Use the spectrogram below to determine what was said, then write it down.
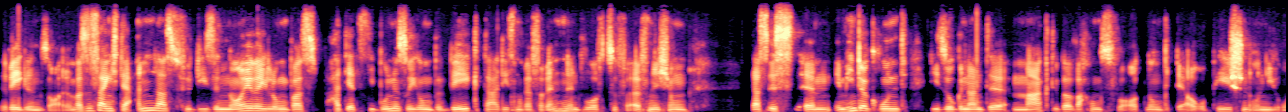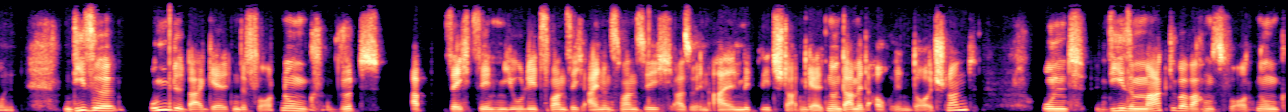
regeln soll. Und was ist eigentlich der Anlass für diese Neuregelung? Was hat jetzt die Bundesregierung bewegt, da diesen Referentenentwurf zur Veröffentlichung? Das ist ähm, im Hintergrund die sogenannte Marktüberwachungsverordnung der Europäischen Union. Diese unmittelbar geltende Verordnung wird ab 16. Juli 2021, also in allen Mitgliedstaaten gelten und damit auch in Deutschland. Und diese Marktüberwachungsverordnung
